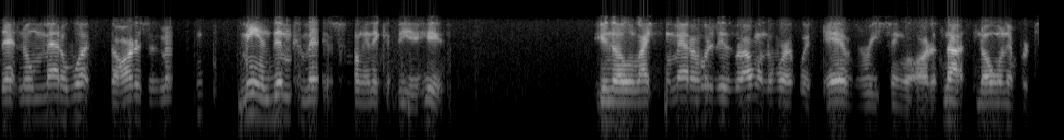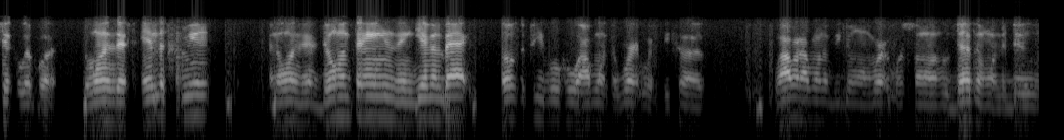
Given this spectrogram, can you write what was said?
that no matter what the artist is making, me and them can make a song and it can be a hit. You know, like no matter what it is, but I want to work with every single artist, not no one in particular, but the ones that's in the community and the ones that's doing things and giving back. Those are people who I want to work with because why would I want to be doing work with someone who doesn't want to do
